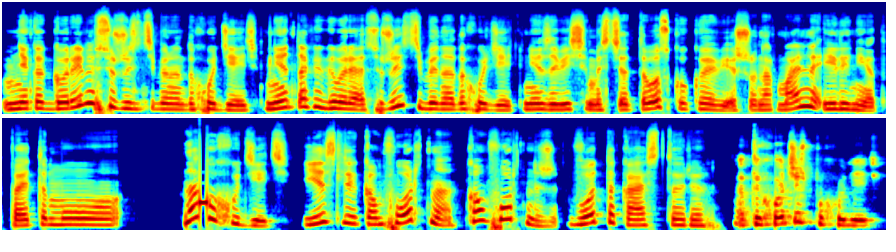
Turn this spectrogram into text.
Мне как говорили, всю жизнь тебе надо худеть. Мне так и говорят, всю жизнь тебе надо худеть, вне зависимости от того, сколько я вешу, нормально или нет. Поэтому надо похудеть. Если комфортно, комфортно же. Вот такая история. А ты хочешь похудеть?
